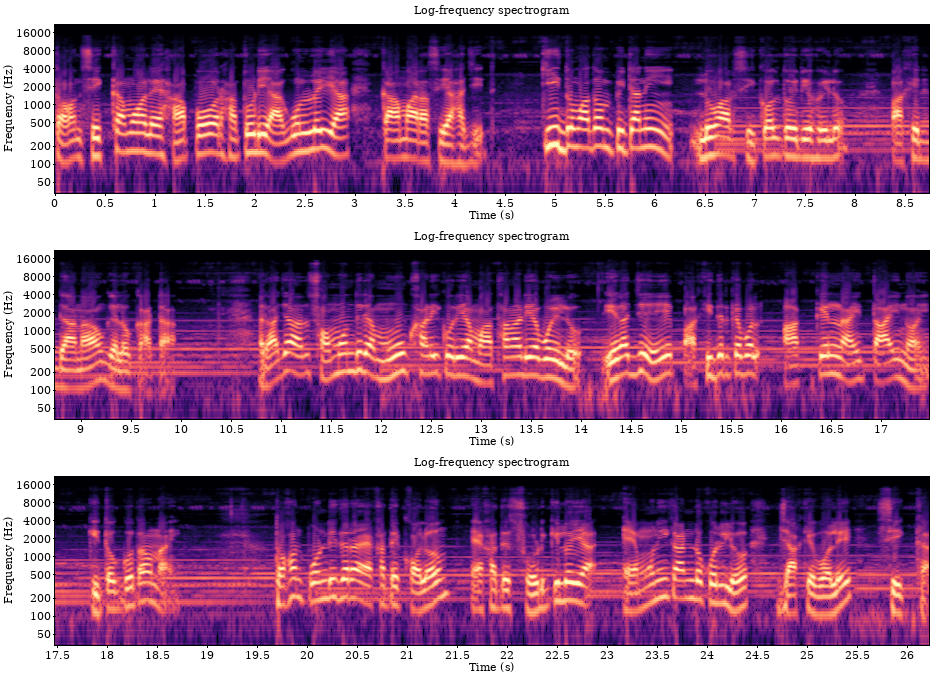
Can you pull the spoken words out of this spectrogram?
তখন শিক্ষা মহলে হাঁপড় হাতুড়ি আগুন লইয়া কামার আসিয়া হাজির। কি দমাদম পিটানি? লোহার শিকল তৈরি হইল। পাখির ডানাও গেল কাটা। রাজার সম্বন্ধীরা মুখ হাঁড়ি করিয়া মাথা নাড়িয়া বলিল, এ রাজ্যে পাখিদের কেবল আক্কেল নাই, তাই নয়, কৃতজ্ঞতাও নাই। তখন পণ্ডিতেরা এক হাতে কলম, এক হাতে সড়কি লইয়া এমনই কাণ্ড করিল, যাকে বলে শিক্ষা।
